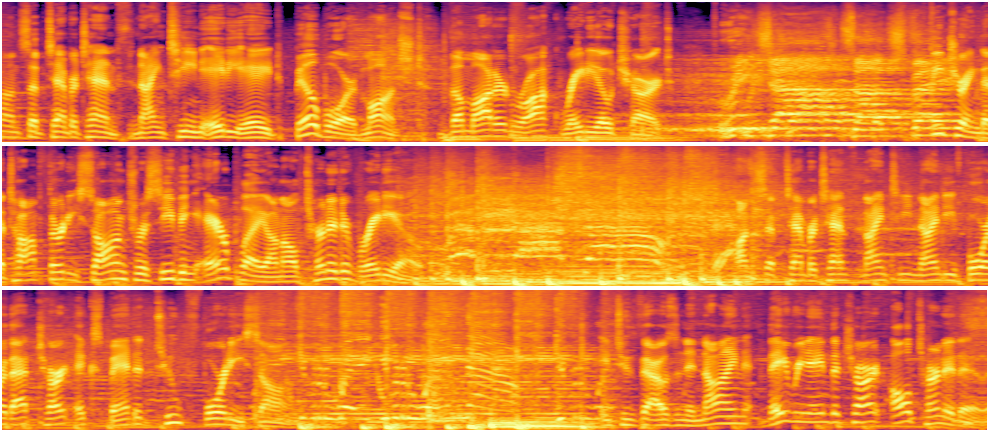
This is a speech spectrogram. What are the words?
Back on September 10th, 1988, Billboard launched the Modern Rock Radio Chart. Featuring the top 30 songs receiving airplay on alternative radio. On September 10th, 1994, that chart expanded to 40 songs. In 2009, they renamed the chart Alternative.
